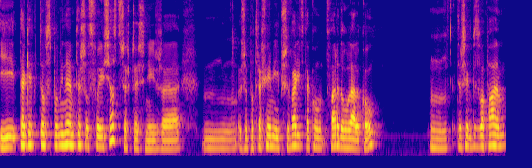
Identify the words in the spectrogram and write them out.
I tak jak to wspominałem też o swojej siostrze wcześniej, że, mm, że potrafiłem jej przywalić taką twardą lalką, mm, też jakby złapałem,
